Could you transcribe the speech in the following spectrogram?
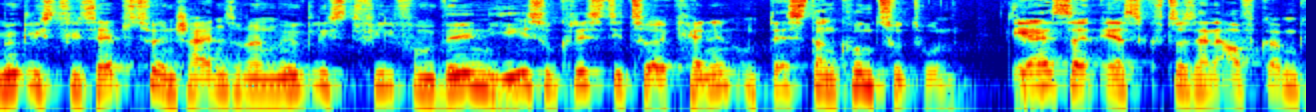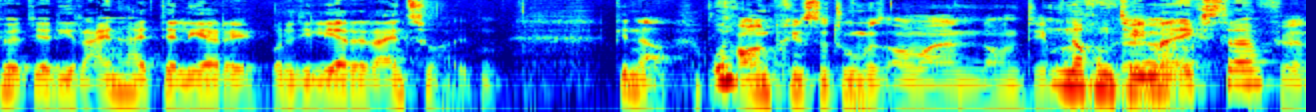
möglichst viel selbst zu entscheiden, sondern möglichst viel vom Willen Jesu Christi zu erkennen und das dann kundzutun. Er ist, sein, er ist zu seinen Aufgaben gehört ja die Reinheit der Lehre oder die Lehre reinzuhalten. Genau. Und Frauenpriestertum ist auch mal noch ein Thema. Noch ein für, Thema extra. Für,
